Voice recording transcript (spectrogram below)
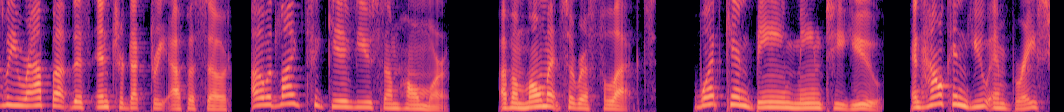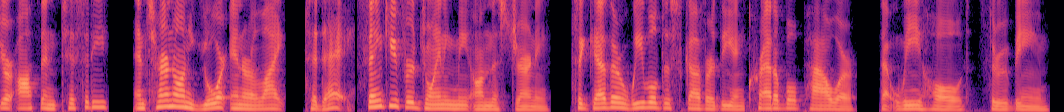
As we wrap up this introductory episode, I would like to give you some homework of a moment to reflect. What can being mean to you? And how can you embrace your authenticity and turn on your inner light today? Thank you for joining me on this journey. Together, we will discover the incredible power that we hold through Beam,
